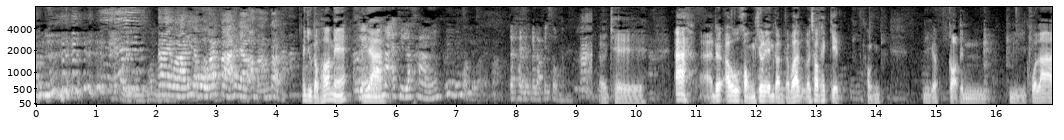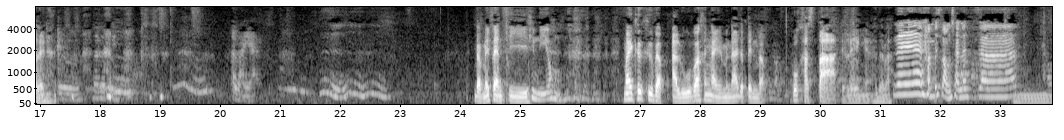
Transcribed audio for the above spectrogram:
อะไรวะนี่เราบอกว่าปลาให้แล้วเอาน้ำก่อนมาอยู่กับพ่อไหมเดี๋ปัยวญญา เขามาอาทิตย์ละครั้งเอ้ยไม่หมดเลยว่ะปลาแต่ใครจะไปรับไปส่ง โอเค อะ เดี๋ยวเอาของเคียวเอ็นก่อนแต่ว่าเราชอบแพ็กเกจของนี่ก็เกาะเป็นหมีโคล่าเลยนะ เออนั่นแหละสิอะไรอะแบบไม่แฟนซี พิมพ์นิยม ไม่คือคือแบบอะรู้ว่าข้างในมันน่าจะเป็นแบบพวกคัสตาร์ดหรืออะไรอย่างเงี้ยเข้าใจปะแน่ทำไปสองชั้นนะจ๊ะอ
